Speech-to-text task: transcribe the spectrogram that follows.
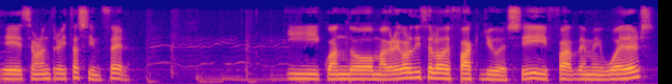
eh, sea una entrevista sincera. Y cuando McGregor dice lo de Fuck USC y Fuck the Mayweathers,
